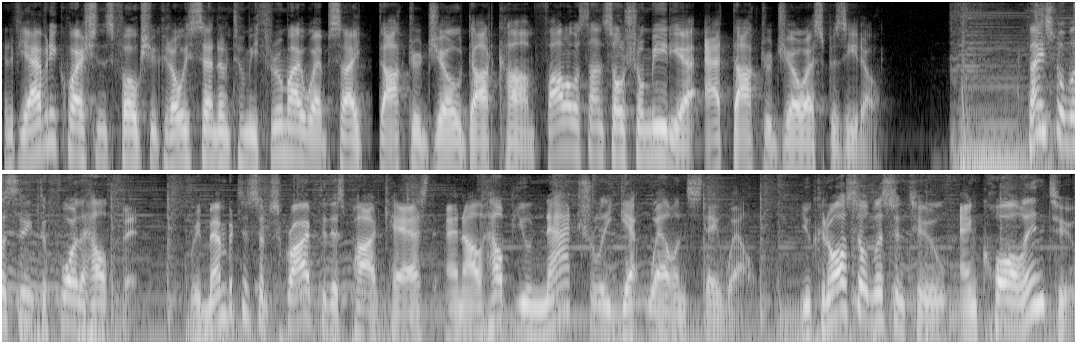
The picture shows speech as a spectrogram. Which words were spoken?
And if you have any questions, folks, you could always send them to me through my website, drjoe.com. Follow us on social media at Dr. Joe Esposito. Thanks for listening to For the Health of It. Remember to subscribe to this podcast, and I'll help you naturally get well and stay well. You can also listen to and call into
